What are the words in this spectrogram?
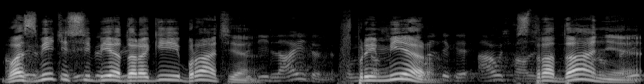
Возьмите себе, дорогие братья, в пример страдания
